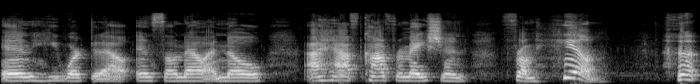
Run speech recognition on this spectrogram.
And he worked it out. And so now I know I have confirmation from him.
